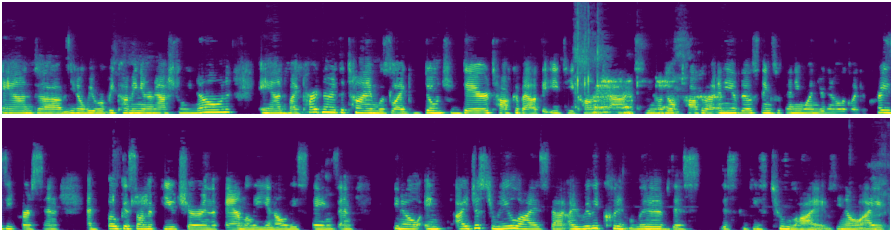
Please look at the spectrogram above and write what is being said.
and um, you know we were becoming internationally known. And my partner at the time was like, "Don't you dare talk about the ET contact. You know, don't talk about any of those things with anyone. You're going to look like a crazy person. And focus on the future and the family and all these things." And you know, and I just realized that I really couldn't live this this these two lives you know i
